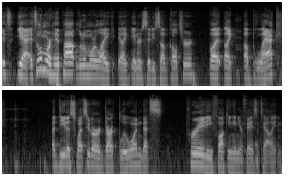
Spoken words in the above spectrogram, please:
It's yeah, it's a little more hip hop, a little more like like inner city subculture, but like a black Adidas sweatsuit or a dark blue one, that's pretty fucking in your face Italian.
